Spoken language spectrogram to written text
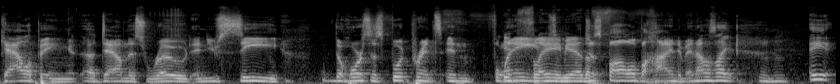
galloping uh, down this road, and you see the horse's footprints in flames, flame, yeah, the- just follow behind him, and I was like, hey,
